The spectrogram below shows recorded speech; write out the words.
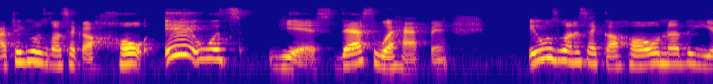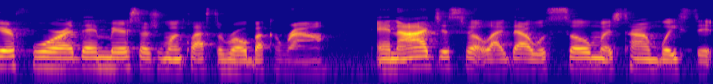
I think it was going to take a whole, it was, yes, that's what happened. It was going to take a whole nother year for that Med surg 1 class to roll back around. And I just felt like that was so much time wasted.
